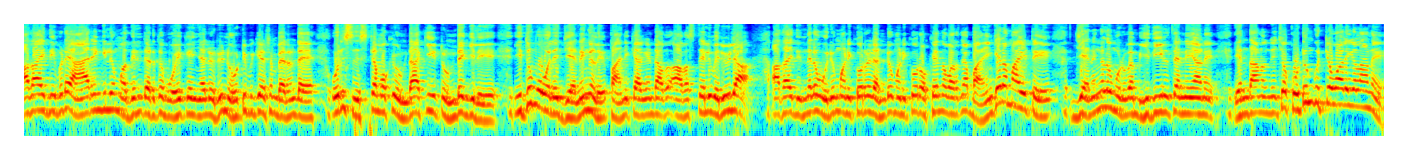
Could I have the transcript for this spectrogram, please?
അതായത് ഇവിടെ ആരെങ്കിലും അതിന്റെ അടുത്ത് പോയി കഴിഞ്ഞാൽ ഒരു നോട്ടിഫിക്കേഷൻ വരണ്ടേ? ഒരു സിസ്റ്റമൊക്കെ ഉണ്ടാക്കിയിട്ടുണ്ടെങ്കിൽ ഇതുപോലെ ജനങ്ങൾ പാനിക്കാകേണ്ട അവ- അവസ്ഥയിൽ വരില്ല അതായത് ഇന്നലെ ഒരു മണിക്കൂർ രണ്ട് മണിക്കൂറൊക്കെ എന്ന് പറഞ്ഞാൽ ഭയങ്കരമായിട്ട് ജനങ്ങൾ മുഴുവൻ ഭീതിയിൽ തന്നെയാണ്. എന്താണെന്ന് വെച്ചാൽ കൊടും കുറ്റവാളികളാണ്.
